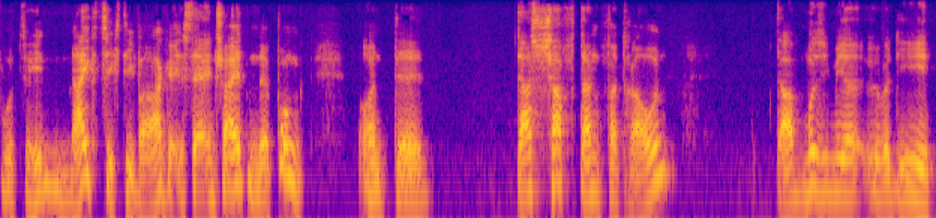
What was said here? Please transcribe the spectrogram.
wohin neigt sich die Waage, ist der entscheidende Punkt. Und äh, das schafft dann Vertrauen. Da muss ich mir über die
